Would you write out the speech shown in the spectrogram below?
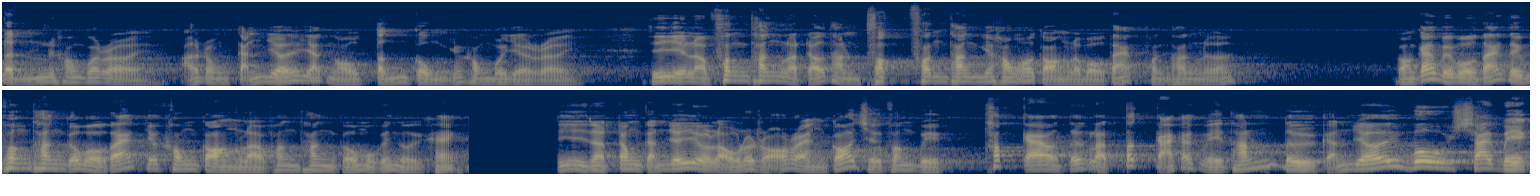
định không có rời. Ở trong cảnh giới giác ngộ tận cùng chứ không bao giờ rời thì vậy là phân thân là trở thành phật phân thân chứ không có còn là bồ tát phân thân nữa còn các vị bồ tát thì phân thân của bồ tát chứ không còn là phân thân của một cái người khác. Chỉ vậy là trong cảnh giới vô lậu đó rõ ràng có sự phân biệt thấp cao, tức là tất cả các vị thánh từ cảnh giới vô sai biệt,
